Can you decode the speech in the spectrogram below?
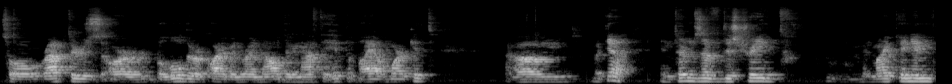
So Raptors are below the requirement right now. They're gonna have to hit the buyout market. Um, but yeah, in terms of this trade, in my opinion,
